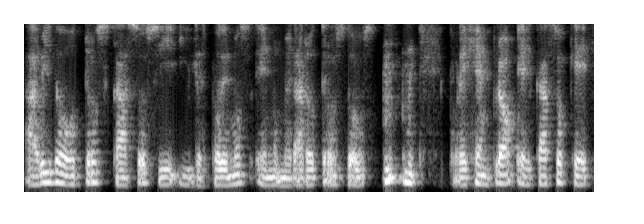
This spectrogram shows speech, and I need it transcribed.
ha habido otros casos y, les podemos enumerar otros dos. Por ejemplo, el caso que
